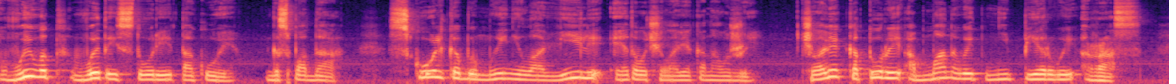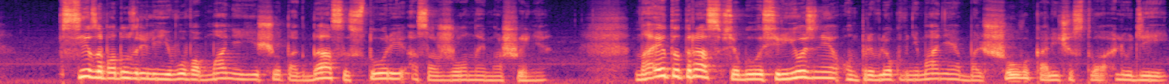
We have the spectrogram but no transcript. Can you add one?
вывод в этой истории такой. Господа, сколько бы мы ни ловили этого человека на лжи. Человек, который обманывает не первый раз – все заподозрили его в обмане еще тогда с историей о сожженной машине. На этот раз все было серьезнее, он привлек внимание большого количества людей.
